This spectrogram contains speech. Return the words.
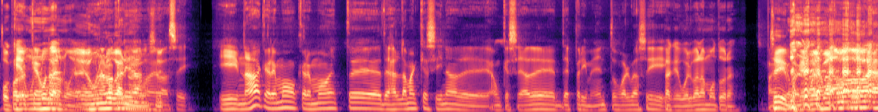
porque, es un lugar una- nuevo. es una un lugar localidad nuevo, nueva, sí. Y nada, queremos, queremos este, dejar la marquesina de, aunque sea de, de experimentos o algo así. Para que vuelva la motora. Sí, para que vuelva la motora.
